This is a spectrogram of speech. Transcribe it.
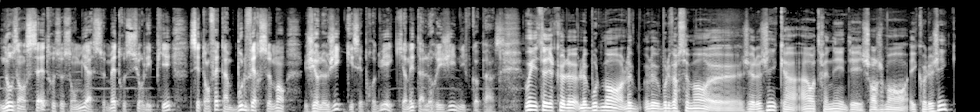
nos ancêtres se sont mis à se mettre sur les pieds. C'est en fait un bouleversement géologique qui s'est produit et qui en est à l'origine, Yves Coppens. Oui, c'est-à-dire que le, bouleversement euh, géologique a, entraîné des changements écologiques.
